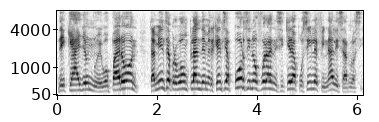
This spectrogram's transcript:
de que haya un nuevo parón. También se aprobó un plan de emergencia por si no fuera ni siquiera posible finalizarlo así.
